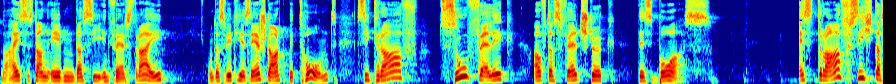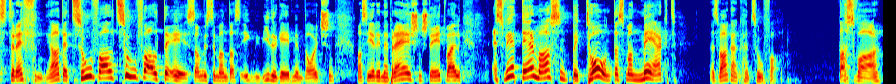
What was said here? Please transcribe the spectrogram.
Da heißt es dann eben, dass sie in Vers 3 und das wird hier sehr stark betont, sie traf zufällig auf das Feldstück des Boas. Es traf sich das Treffen, ja, der Zufall zufallte es, so müsste man das irgendwie wiedergeben im Deutschen, was hier im Hebräischen steht, weil es wird dermaßen betont, dass man merkt, es war gar kein Zufall. Das war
